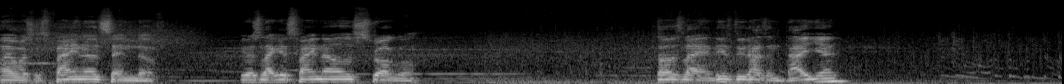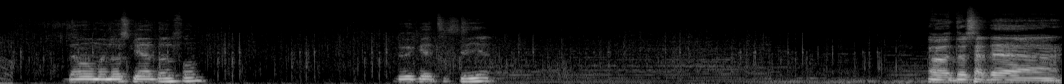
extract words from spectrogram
Oh, it was his final send off. It was like his final struggle. So I was like, this dude hasn't died yet. No Manoski Adolfo? Do we get to see it? those are the...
